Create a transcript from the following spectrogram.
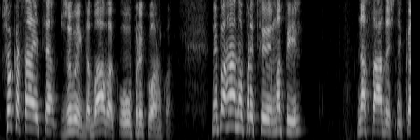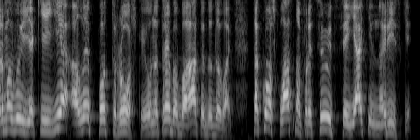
Що касається живих добавок у прикормку. Непогано працює мотиль. Насадочник, кормовий, який є, але потрошки, його не треба багато додавати. Також класно працюють всіякі нарізки.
